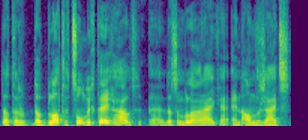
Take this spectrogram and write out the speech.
dat er, dat blad het zonlicht tegenhoudt. Uh, dat is een belangrijke. En anderzijds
